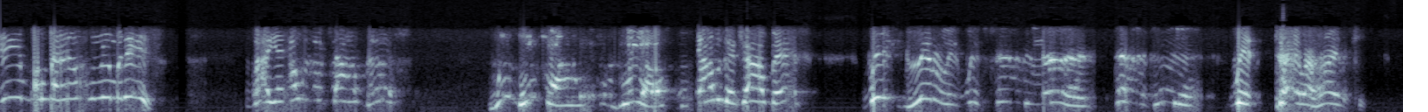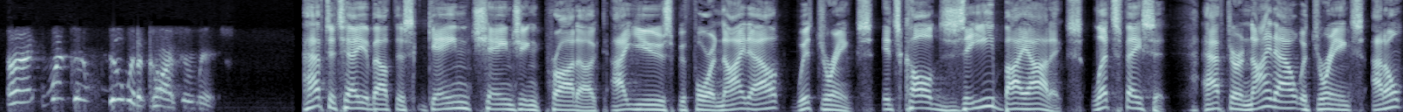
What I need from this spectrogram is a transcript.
and remember this. While y'all was at y'all best, we beat y'all in the playoffs. Y'all was at y'all best. We literally went 79, 17 with Taylor Heinicke. All right, what can we do with a Carson Wentz? I have to tell you about this game changing product I use before a night out with drinks. It's called ZBiotics. Let's face it, after a night out with drinks, I don't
